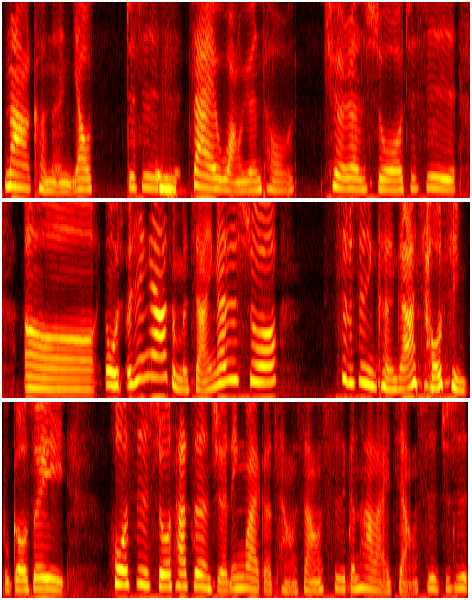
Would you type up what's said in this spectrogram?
那可能要就是再往源头。确认说，就是呃，我我觉得应该要怎么讲？应该是说，是不是你可能跟他交情不够，所以，或是说他真的觉得另外一个厂商是跟他来讲是，就是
